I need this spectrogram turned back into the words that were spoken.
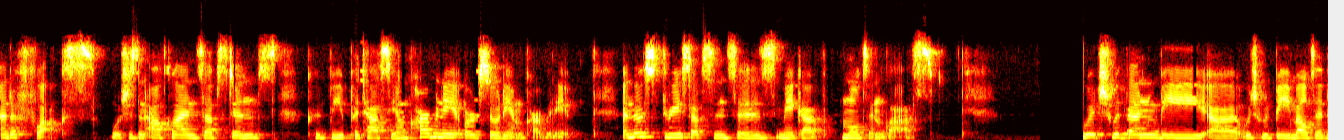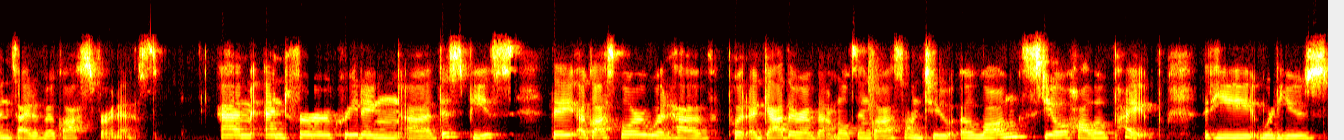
and a flux, which is an alkaline substance, could be potassium carbonate or sodium carbonate. And those three substances make up molten glass, which would then be uh, which would be melted inside of a glass furnace. Um, and for creating uh, this piece, they, a glassblower would have put a gather of that molten glass onto a long steel hollow pipe that he would use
